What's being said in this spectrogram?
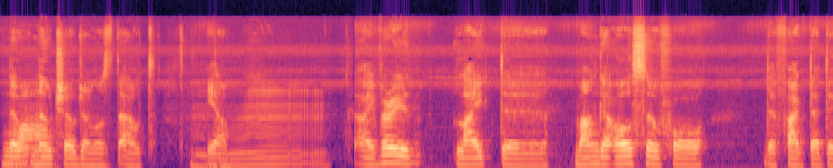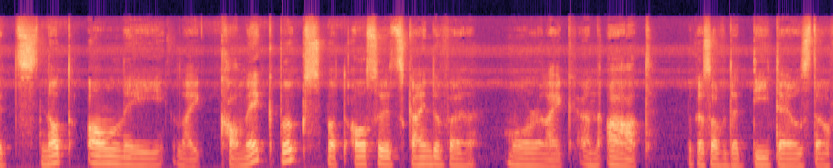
no Wow. no children was out. Yeah, I very like the manga also for the fact that it's not only like comic books but also it's kind of a more like an art because of the details of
